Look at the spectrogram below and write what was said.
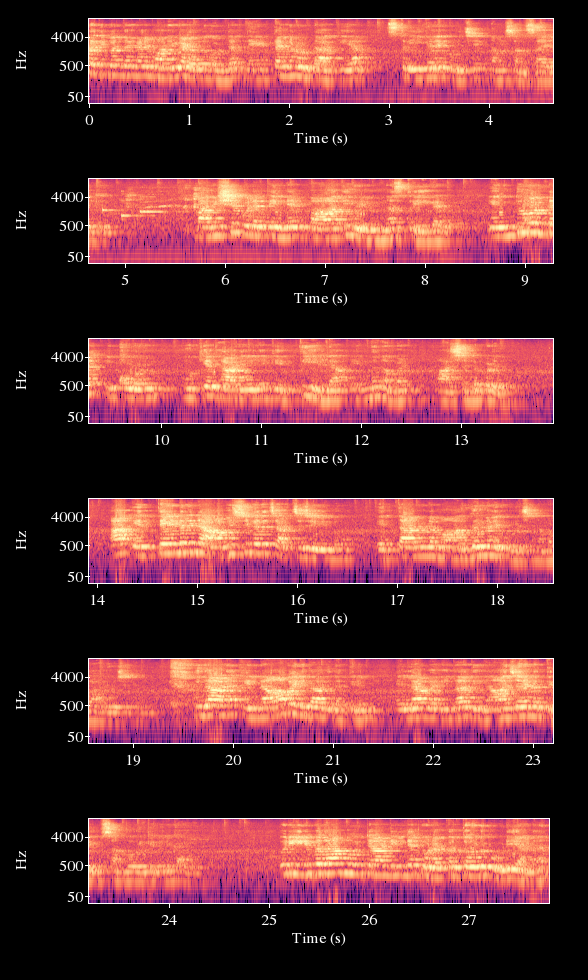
പ്രതിബന്ധങ്ങളെ മറികടന്നുകൊണ്ട് നേട്ടങ്ങൾ ഉണ്ടാക്കിയ സ്ത്രീകളെ കുറിച്ച് നമ്മൾ സംസാരിക്കുന്നു മനുഷ്യകുലത്തിന്റെ പാതി വരുന്ന സ്ത്രീകൾ. എന്തുകൊണ്ട് ഇപ്പോഴും മുഖ്യധാരയിലേക്ക് എത്തിയില്ല എന്ന് നമ്മൾ ആശങ്കപ്പെടുന്നു. ആ എത്തേണ്ടതിന്റെ ആവശ്യകത ചർച്ച ചെയ്യുന്നു. എത്താനുള്ള മാർഗങ്ങളെ കുറിച്ച് നമ്മൾ ആലോചിക്കുന്നു. ഇതാണ് എല്ലാ വനിതാ ദിനത്തിലും എല്ലാ വനിതാ ദിനാചരണത്തിലും സംഭവിക്കുന്ന ഒരു കാര്യം. ഒരു ഇരുപതാം നൂറ്റാണ്ടിന്റെ തുടക്കത്തോടു കൂടിയാണ്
